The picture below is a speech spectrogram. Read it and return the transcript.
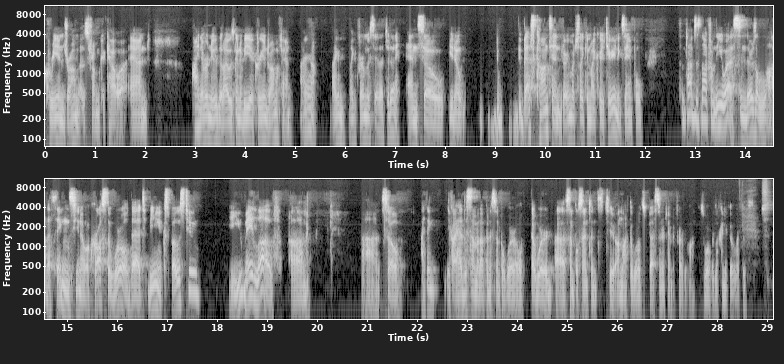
Korean dramas from Kakao, and I never knew that I was going to be a Korean drama fan. I am. I can I can firmly say that today. And so, you know, the, the best content, very much like in my Criterion example, sometimes it's not from the U.S. And there's a lot of things, you know, across the world that being exposed to, you may love. Um, uh, so I think if I had to sum it up in a simple world, a word, a simple sentence to unlock the world's best entertainment for everyone is what we're looking to go with this.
